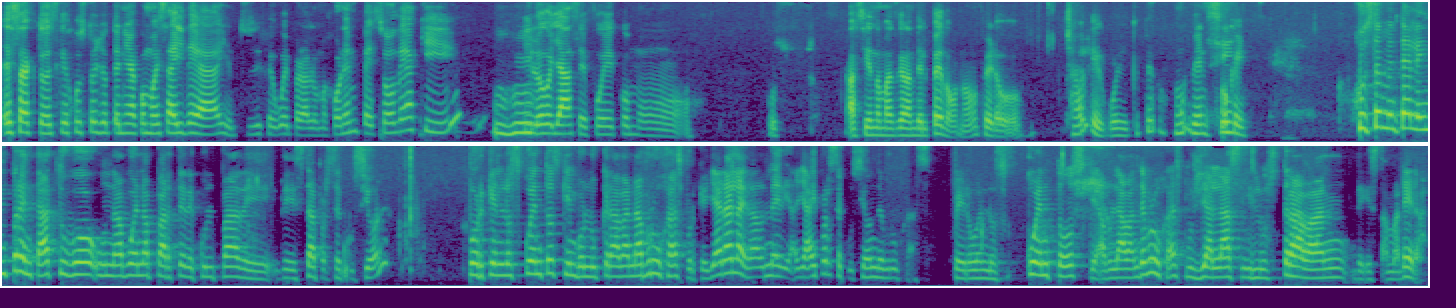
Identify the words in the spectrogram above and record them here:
exacto. Es que justo yo tenía como esa idea y entonces dije, güey, pero a lo mejor empezó de aquí y luego ya se fue como, pues, haciendo más grande el pedo, ¿no? Pero, chale, güey, qué pedo. Muy bien, Sí. ok. justamente la imprenta tuvo una buena parte de culpa de, de esta persecución, porque en los cuentos que involucraban a brujas, porque ya era la Edad Media, ya hay persecución de brujas, pero en los cuentos que hablaban de brujas, pues ya las ilustraban de esta manera,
